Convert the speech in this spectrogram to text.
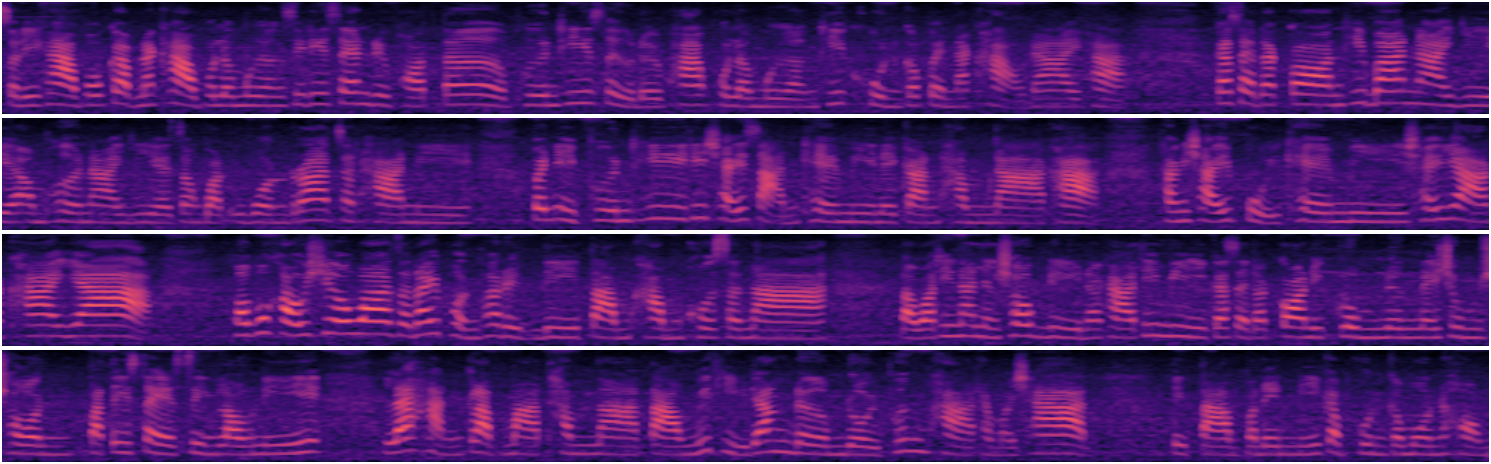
สวัสดีค่ะ พบกับนักข่าวพลเมือง Citizen Reporter พื้นที่สื่อโดยภาคพลเมืองที่คุณก็เป็นนักข่าวได้ค่ะ เกษตรกรที่บ้านนาเยียอำเภอนาเยีย จังหวัดอุบลราชธานี เป็นอีกพื้นที่ที่ใช้สารเคมีในการทำนาค่ะ ทั้งใช้ปุ๋ยเคมีใช้ยาฆ่าหญ้า เพราะพวกเขาเชื่อว่าจะได้ผลผลิตดีตามคำโฆษณา แต่ว่าที่นั่นยังโชคดีนะคะ ที่มีเกษตรกรอีกกลุ่มหนึ่งในชุมชน ปฏิเสธสิ่งเหล่านี้ และหันกลับมาทำนาตามวิถีดั้งเดิม โดยพึ่งพาธรรมชาติ ติดตามประเด็นนี้กับคุณกมลหอม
